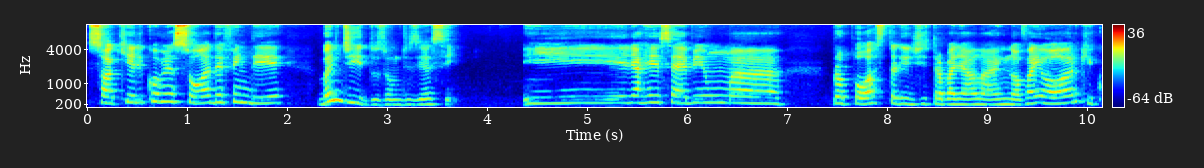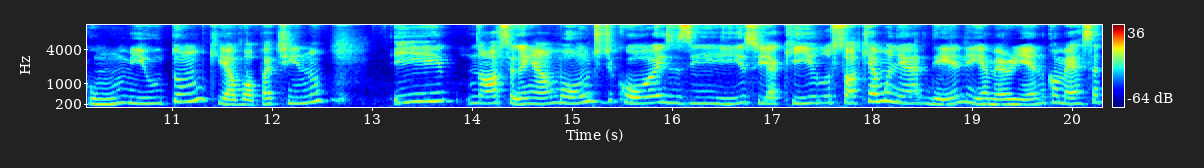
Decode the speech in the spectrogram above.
só que ele começou a defender bandidos, vamos dizer assim. E ele recebe uma proposta ali de trabalhar lá em Nova York com o Milton, que é o Valpatino, e, nossa, ganhar um monte de coisas e isso e aquilo, só que a mulher dele, a Marianne, começa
